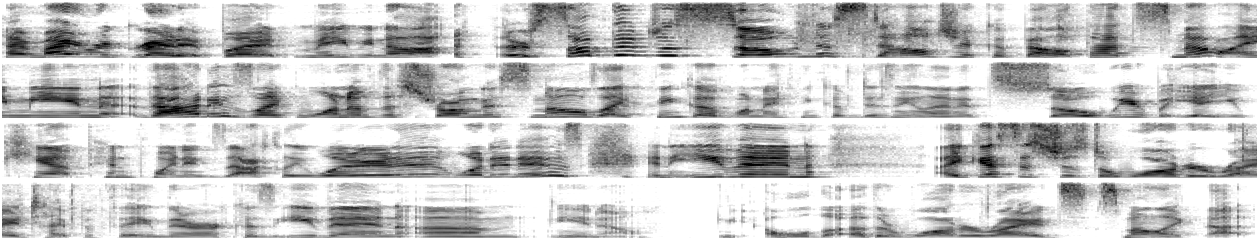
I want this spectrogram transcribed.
I might regret it, but maybe not. There's something just so nostalgic about that smell. I mean, that is like one of the strongest smells I think of when I think of Disneyland. It's so weird, but yet you can't pinpoint exactly what it is, what it is. And even, I guess it's just a water ride type of thing there, because even, um, you know, all the other water rides smell like that.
